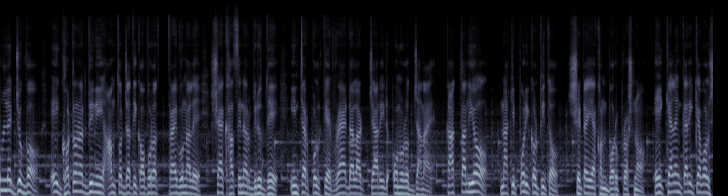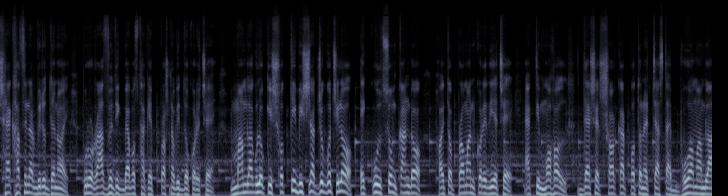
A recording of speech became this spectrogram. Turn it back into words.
উল্লেখযোগ্য, এই ঘটনার দিনই আন্তর্জাতিক অপরাধ ট্রাইব্যুনালে শেখ হাসিনার বিরুদ্ধে ইন্টারপোলকে রেড অ্যালার্ট জারির অনুরোধ জানায়। কাকতালীয় নাকি পরিকল্পিত? সেটাই এখন বড় প্রশ্ন। এই কেলেঙ্কারি কেবল শেখ হাসিনার বিরুদ্ধে নয়, পুরো রাজনৈতিক ব্যবস্থাকে প্রশ্নবিদ্ধ করেছে। মামলাগুলো কি সত্যি বিশ্বাসযোগ্য ছিল? এই কুলসুম কাণ্ড হয়তো প্রমাণ করে দিয়েছে একটি মহল দেশের সরকার পতনের চেষ্টায় ভুয়া মামলা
